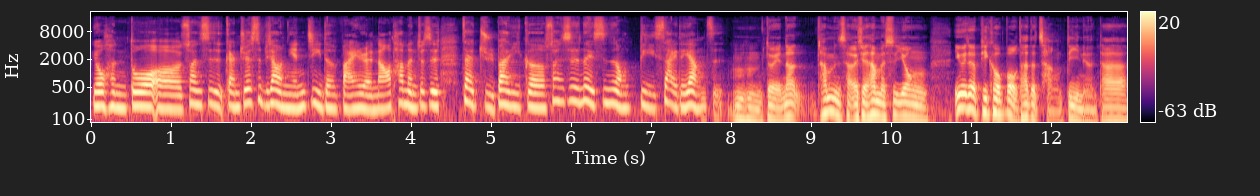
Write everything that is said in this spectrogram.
有很多呃，算是感觉是比较年纪的白人，然后他们就是在举办一个算是类似那种比赛的样子。嗯哼，对，那他们而且他们是用，因为这个 pickleball 它的场地呢，它。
